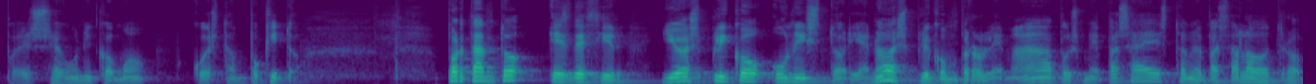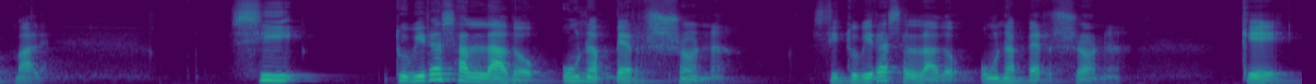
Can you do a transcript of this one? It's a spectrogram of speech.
pues según y cómo cuesta un poquito. Por tanto, es decir, yo explico una historia, no explico un problema. Ah, pues me pasa esto, me pasa lo otro. Vale. Si tuvieras al lado una persona, si tuvieras al lado una persona que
